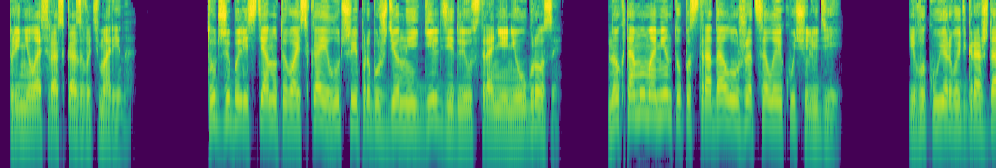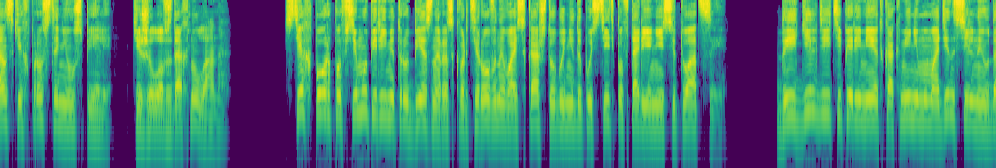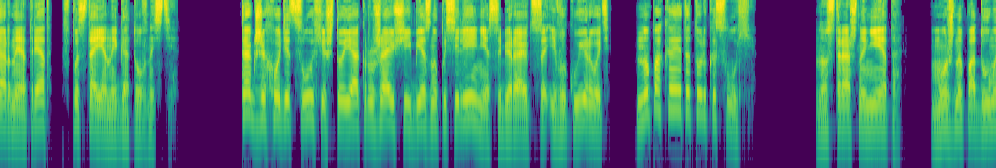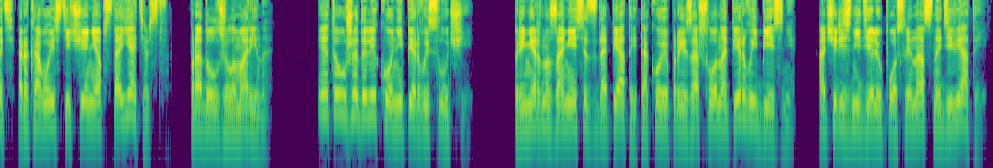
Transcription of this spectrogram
Принялась рассказывать Марина. Тут же были стянуты войска и лучшие пробужденные гильдии для устранения угрозы. Но к тому моменту пострадала уже целая куча людей. Эвакуировать гражданских просто не успели, тяжело вздохнула она. С тех пор по всему периметру бездны расквартированы войска, чтобы не допустить повторения ситуации. Да и гильдии теперь имеют как минимум один сильный ударный отряд в постоянной готовности. Также ходят слухи, что и окружающие бездну поселения собираются эвакуировать, но пока это только слухи. Но страшно не это, «Можно подумать, роковое стечение обстоятельств», продолжила Марина. «Это уже далеко не первый случай. Примерно за месяц до пятой такое произошло на первой бездне, а через неделю после нас на девятой.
